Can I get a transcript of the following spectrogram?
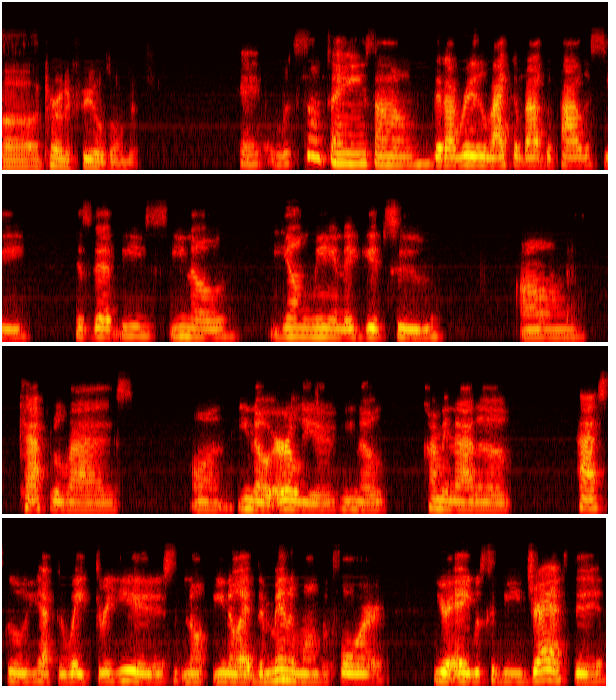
uh, Attorney Fields on this? Okay, some things um, that I really like about the policy is that these, you know, young men they get to um, capitalize on, you know, earlier, you know, coming out of high school, you have to wait three years, you know, at the minimum before you're able to be drafted,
